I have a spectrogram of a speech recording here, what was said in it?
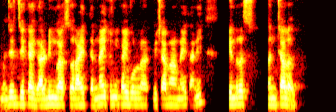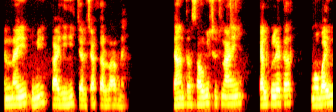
म्हणजे जे काही गार्डिंगला सर आहेत त्यांनाही तुम्ही काही बोलणार विचारणार नाहीत आणि केंद्र संचालक यांनाही तुम्ही काहीही चर्चा करणार नाही त्यानंतर सहावी सूचना आहे कॅल्क्युलेटर मोबाईल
